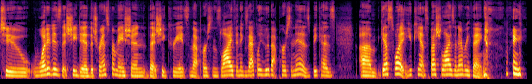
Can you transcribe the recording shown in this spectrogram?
to what it is that she did, the transformation that she creates in that person's life, and exactly who that person is. Because um, guess what? You can't specialize in everything. like,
